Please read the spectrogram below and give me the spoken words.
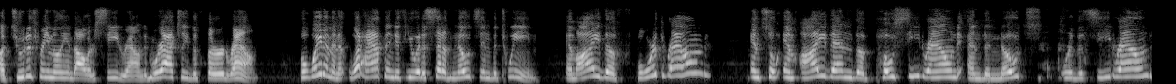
a two to three million dollar seed round, and we're actually the third round. But wait a minute, what happened if you had a set of notes in between? Am I the fourth round? And so am I then the post seed round and the notes were the seed round?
